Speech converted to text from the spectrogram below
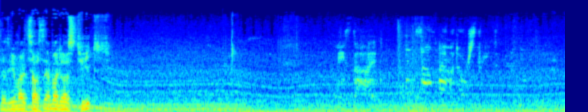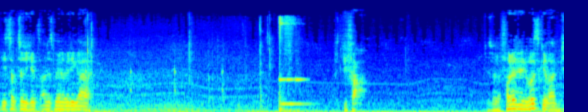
Dann gehen wir jetzt aus Amador Street. Hier ist natürlich jetzt alles mehr oder weniger. Die Fahr. Das wird voll in den Bus gerannt.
